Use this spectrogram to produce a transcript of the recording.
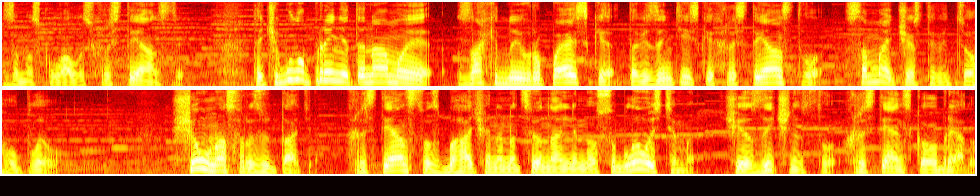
замаскувалось в християнстві? Та чи було прийняте нами західноєвропейське та візантійське християнство саме чисте від цього впливу? Що у нас в результаті? Християнство збагачене національними особливостями чи язичництво християнського обряду?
